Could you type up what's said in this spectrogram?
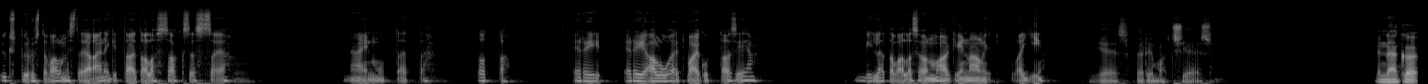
yksi pyrstövalmistaja ainakin taitaa olla Saksassa ja mm. näin, mutta että totta, eri, eri alueet vaikuttaa siihen, millä tavalla se on marginaalilaji. Yes, very much yes. Mennäänkö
